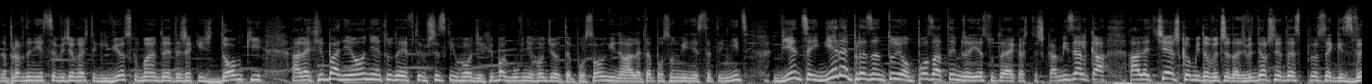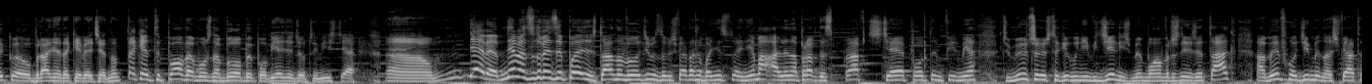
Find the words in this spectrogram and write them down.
naprawdę nie chcę wyciągać takich wniosków, mają tutaj też jakieś domki, ale chyba nie o nie tutaj w tym wszystkim chodzi, chyba głównie chodzi o te posągi, no ale te posągi niestety nic więcej nie reprezentują, poza tym, że jest tutaj jakaś też kamizelka, ale ciężko mi to wyczytać, widocznie to jest po prostu jakieś zwykłe ubranie, takie wiecie, no takie typowe można byłoby powiedzieć oczywiście, Ehm, nie wiem, nie wiem co tu więcej powiedzieć, tam no wychodzimy z tego świata, chyba nic tutaj nie ma, ale naprawdę sprawdźcie po tym filmie, czy my czegoś takiego nie widzieliśmy, bo mam wrażenie, że tak, a my wchodzimy na świat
